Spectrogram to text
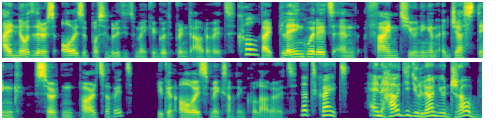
I know that there is always a possibility to make a good print out of it. Cool. By playing with it and fine tuning and adjusting certain parts of it, you can always make something cool out of it. That's great. And how did you learn your job?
